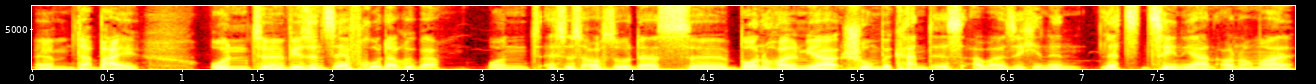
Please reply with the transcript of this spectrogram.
ähm, dabei. Und äh, wir sind sehr froh darüber. Und es ist auch so, dass äh, Bornholm ja schon bekannt ist, aber sich in den letzten zehn Jahren auch nochmal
